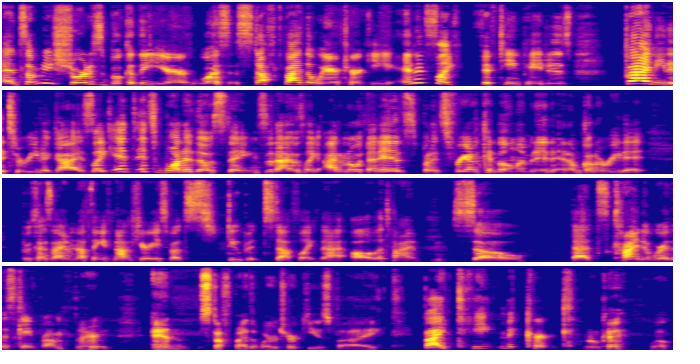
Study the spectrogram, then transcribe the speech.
and somebody's shortest book of the year was Stuffed by the Were Turkey, and it's like 15 pages. But I needed to read it, guys. Like it, it's one of those things that I was like, I don't know what that is, but it's free on Kindle Unlimited, and I'm gonna read it because I am nothing if not curious about stupid stuff like that all the time. Mm. So that's kind of where this came from. All right. And Stuff by the Were Turkey is by. By Tate McKirk. Okay. Well,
